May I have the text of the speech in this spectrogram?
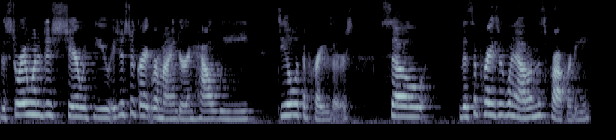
the story I wanted to share with you is just a great reminder in how we deal with appraisers. So this appraiser went out on this property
